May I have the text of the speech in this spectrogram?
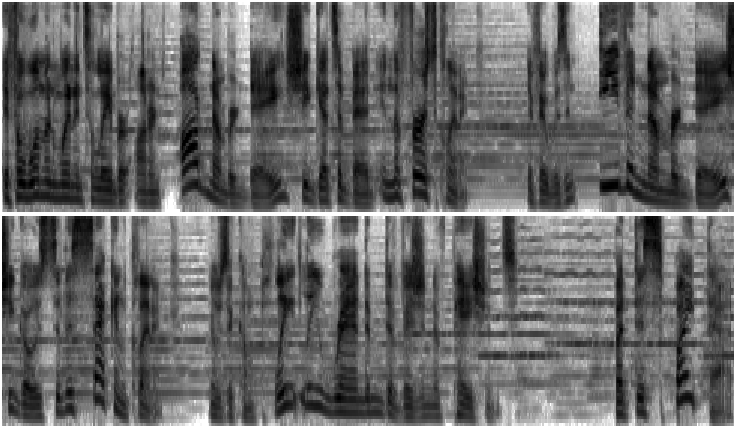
If a woman went into labor on an odd numbered day, she gets a bed in the first clinic. If it was an even numbered day, she goes to the second clinic. It was a completely random division of patients. But despite that,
